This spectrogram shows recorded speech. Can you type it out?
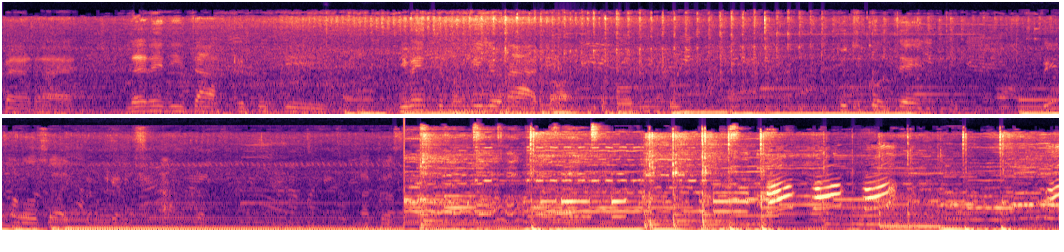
per l'eredità che tutti diventino milionari. Tutti contenti. Qui non lo so perché lo fanno. Una cosa ป๊าป๊าป๊าป๊า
